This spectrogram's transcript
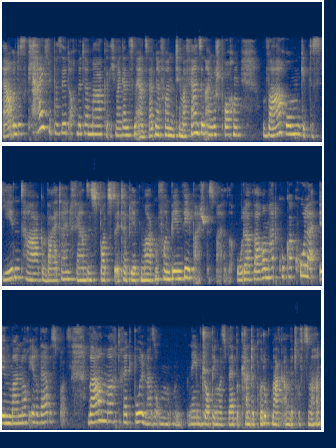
Ja, und das Gleiche passiert auch mit der Marke. Ich meine ganz im Ernst, wir hatten ja vorhin Thema Fernsehen angesprochen. Warum gibt es jeden Tag weiterhin Fernsehspots zu etablierten Marken von BMW beispielsweise? Oder warum hat Coca-Cola immer noch ihre Werbespots? Warum macht Red Bull, also um, Name-Dropping, was der bekannte Produktmarke anbetrifft, zu machen,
